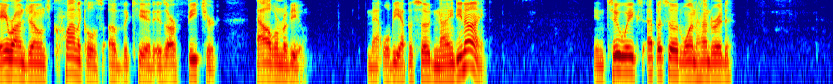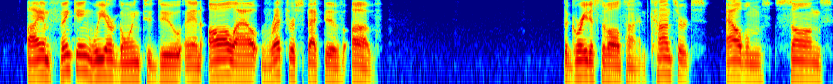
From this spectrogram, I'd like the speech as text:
Ayron Jones Chronicles of the Kid is our featured album review. And that will be episode 99. In two weeks, episode 100, I am thinking we are going to do an all out retrospective of the greatest of all time concerts, albums, songs,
